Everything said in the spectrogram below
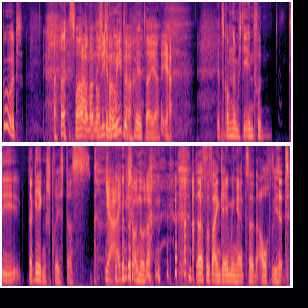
Gut. Es war aber, Aber noch noch nicht genug mit Meta, ja. ja. Jetzt kommt nämlich die Info, die dagegen spricht, dass, ja, eigentlich schon, oder? dass es ein Gaming-Headset auch wird.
